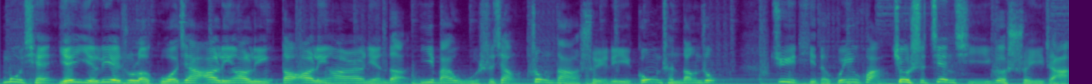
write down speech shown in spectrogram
目前也已列入了国家2020到2022年的一百五十项重大水利工程当中。具体的规划就是建起一个水闸。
